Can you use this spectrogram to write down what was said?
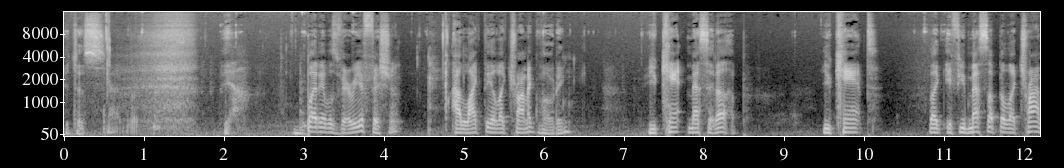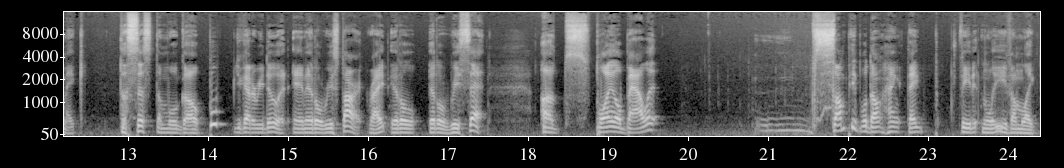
it just Yeah. But it was very efficient. I like the electronic voting. You can't mess it up. You can't like if you mess up electronic, the system will go boop, you got to redo it and it'll restart, right? It'll it'll reset. A spoil ballot some people don't hang they feed it and leave. I'm like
